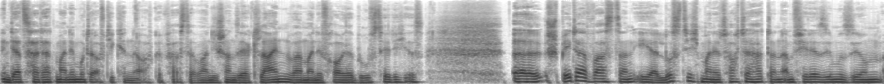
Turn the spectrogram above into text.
In der Zeit hat meine Mutter auf die Kinder aufgepasst. Da waren die schon sehr klein, weil meine Frau ja berufstätig ist. Äh, später war es dann eher lustig. Meine Tochter hat dann am Federsee-Museum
